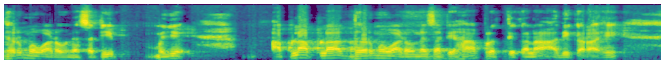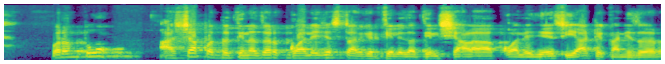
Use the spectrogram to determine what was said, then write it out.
धर्म वाढवण्यासाठी म्हणजे आपला आपला धर्म वाढवण्यासाठी हा प्रत्येकाला अधिकार आहे. परंतु अशा पद्धतीनं जर कॉलेजेस टार्गेट केले जातील शाळा कॉलेजेस या ठिकाणी जर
